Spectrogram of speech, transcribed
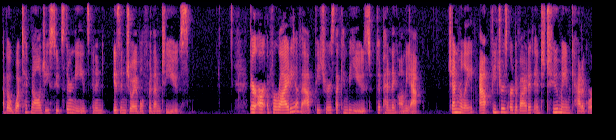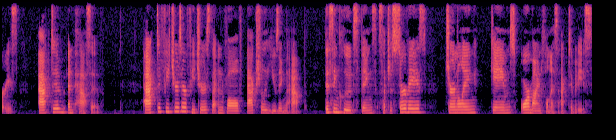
about what technology suits their needs and is enjoyable for them to use. There are a variety of app features that can be used depending on the app. Generally, app features are divided into two main categories active and passive. Active features are features that involve actually using the app. This includes things such as surveys, journaling, games, or mindfulness activities.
